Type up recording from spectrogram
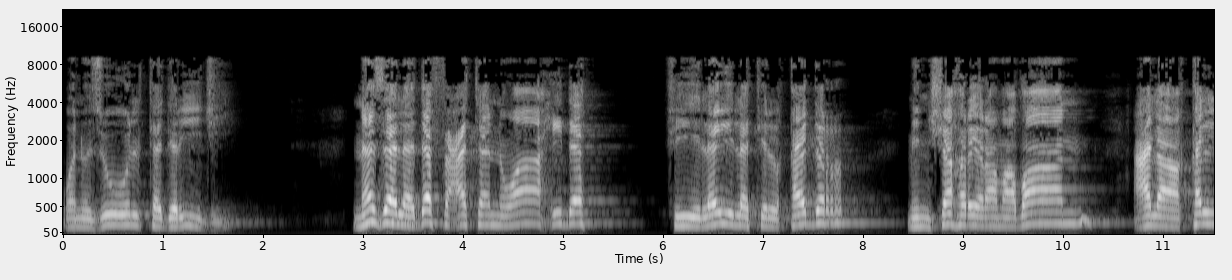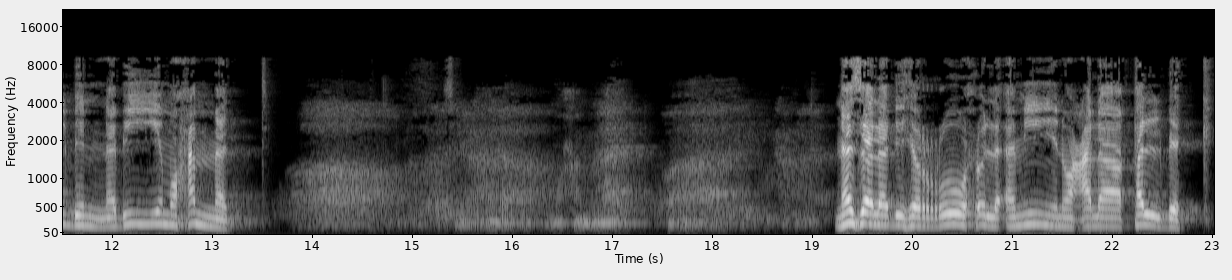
ونزول تدريجي. نزل دفعة واحدة في ليلة القدر من شهر رمضان على قلب النبي محمد. نزل به الروح الأمين على قلبك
